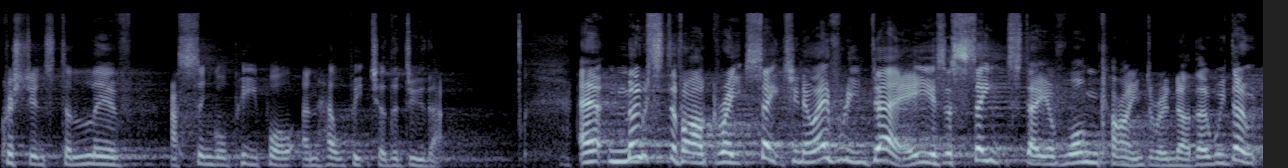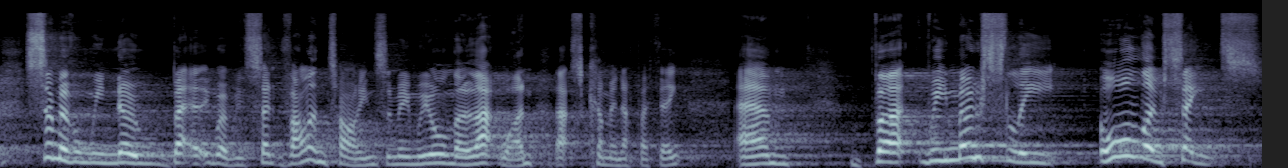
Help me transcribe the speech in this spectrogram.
Christians to live as single people and help each other do that. Uh, most of our great saints, you know, every day is a saint's day of one kind or another. We don't, some of them we know better. Well, St. Valentine's, I mean, we all know that one. That's coming up, I think. Um, but we mostly, all those saints,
